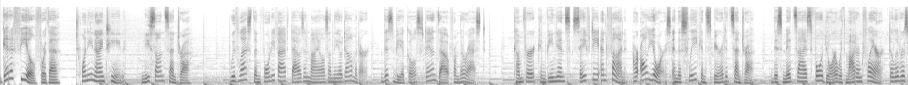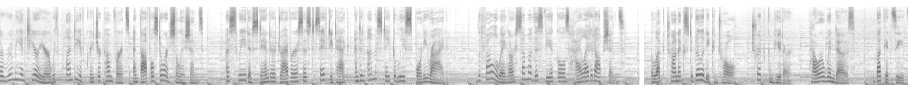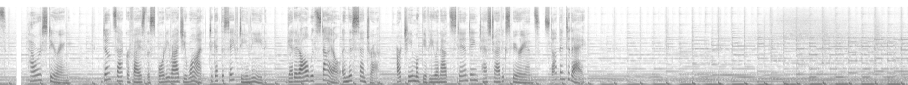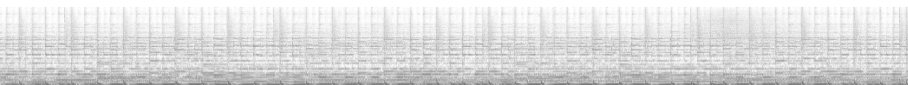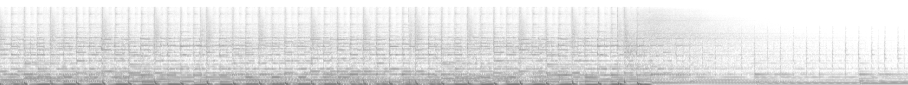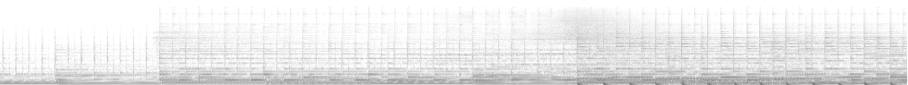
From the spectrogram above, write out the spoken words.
Get a feel for the 2019 Nissan Sentra. With less than 45,000 miles on the odometer, this vehicle stands out from the rest. Comfort, convenience, safety, and fun are all yours in the sleek and spirited Sentra. This midsize four-door with modern flair delivers a roomy interior with plenty of creature comforts and thoughtful storage solutions, a suite of standard driver assist safety tech, and an unmistakably sporty ride. The following are some of this vehicle's highlighted options. Electronic stability control, trip computer, power windows, bucket seats, power steering. Don't sacrifice the sporty ride you want to get the safety you need. Get it all with style in this Sentra. Our team will give you an outstanding test drive experience. Stop in today.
